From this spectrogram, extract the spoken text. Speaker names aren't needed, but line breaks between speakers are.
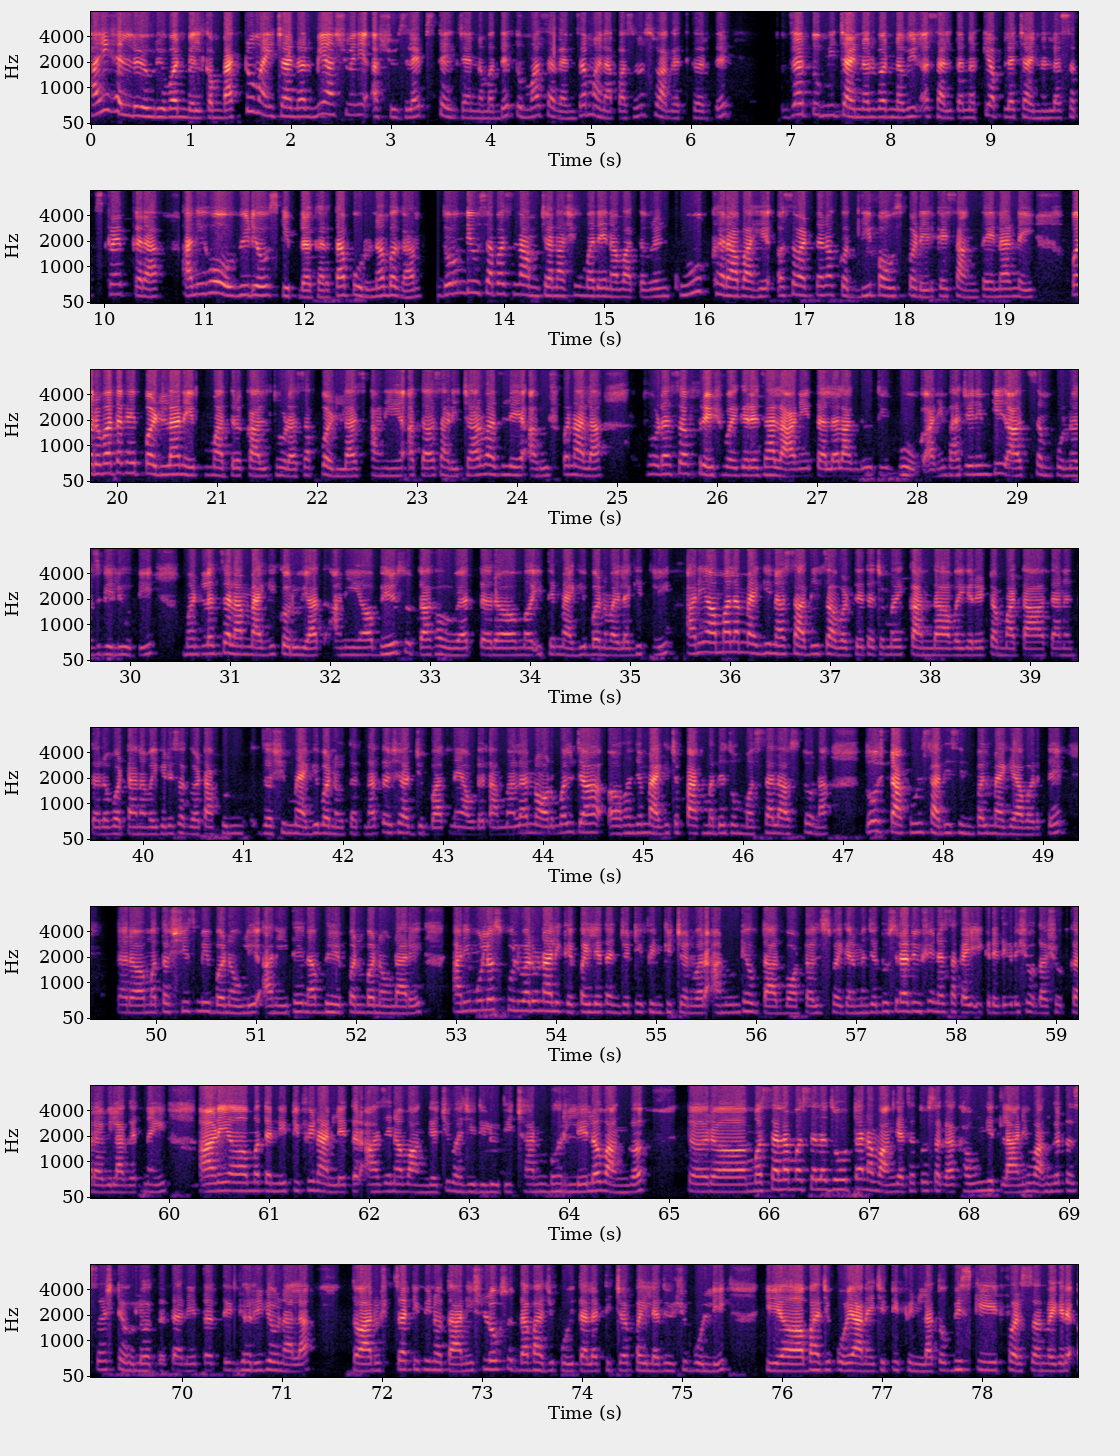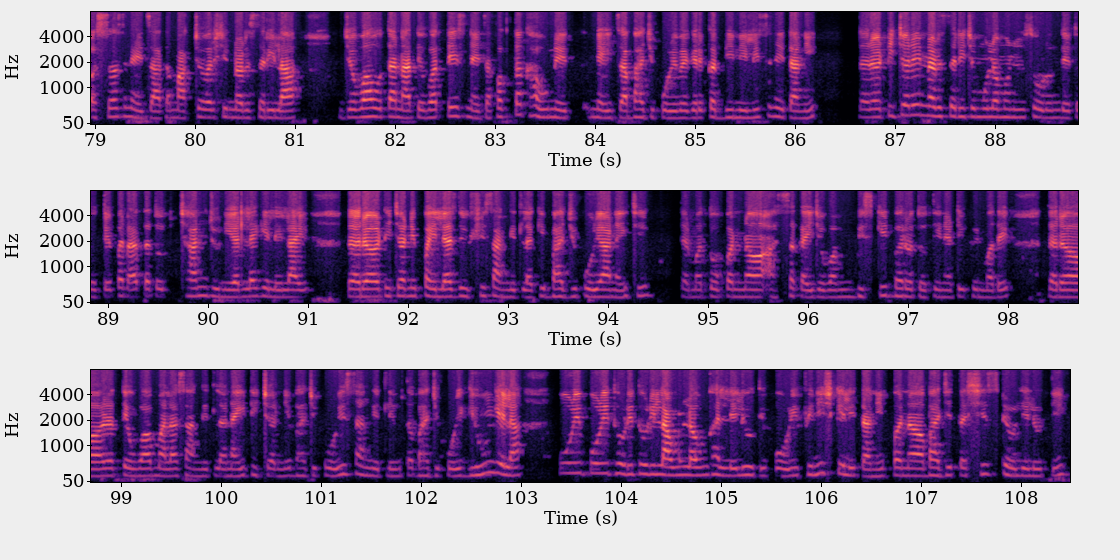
Hi hello everyone welcome back to my channel मी अश्विनी अश्यूज lifestyle चॅनलमध्ये तुम्हा सगळ्यांचं मनापासून स्वागत करते. जर तुम्ही चॅनलवर नवीन असाल तर नक्की आपल्या चॅनलला सबस्क्राईब करा. आणि हो व्हिडिओ स्किप न करता पूर्ण बघा. दोन दिवसापासून आमच्या नाशिकमध्ये ना वातावरण खूप खराब आहे. असं वाटतं ना कधी पाऊस पडेल काही सांगता येणार नाही. परवा तर काही पडला नाही मात्र काल थोडासा पडलाच. आणि आता साडेचार वाजले आरुष पण आला. थोडासा फ्रेश वगैरे झाला आणि त्याला लागली होती भूक आणि भाजी नेमकी आज संपूर्णच गेली होती. म्हटलं चला मॅगी करूयात आणि भेळ सुद्धा खाऊयात. तर मग इथे मॅगी बनवायला घेतली आणि आम्हाला मॅगी ना साधीच आवडते. त्याच्यामध्ये कांदा वगैरे टमाटा त्यानंतर वटाणा वगैरे सगळं टाकून जशी मॅगी बनवतात ना तशी अजिबात नाही आवडत. आम्हाला नॉर्मल ज्या म्हणजे मॅगीच्या पॅकमध्ये जो मसाला असतो ना तोच टाकून साधी सिंपल मॅगी आवडते. तर मग तशीच मी बनवली आणि इथे ना भेळ पण बनवणार आहे. आणि मुलं स्कूलवरून आली की पहिले त्यांचे टिफिन किचनवर आणून ठेवतात बॉटल्स वगैरे. म्हणजे दुसऱ्या दिवशी ना सकाळी इकडे तिकडे शोधाशोध करावी लागत नाही. आणि मग त्यांनी टिफिन आणले तर आज आहे ना वांग्याची भाजी दिली होती. छान भरलेलं वांग. तर मसाला मसाला जो होता ना वांग्याचा तो सगळा खाऊन घेतला आणि वांग तसंच ठेवलं होतं त्याने. तर ते घरी घेऊन आला. तो आरुषचा टिफिन होता आणि श्लोक सुद्धा भाजी पोळी त्याला टीचर पहिल्या दिवशी बोलली की भाजीपोळी भाजी पोळी आणायची टिफिनला. तो बिस्किट फरसन वगैरे असंच नाही न्यायचा. आता मागच्या वर्षी नर्सरीला जेव्हा होता ना तेव्हा तेच न्यायचा. फक्त खाऊ न्यायचा भाजी पोळी वगैरे कधी नेलीच नाही त्याने. तर टीचर नर्सरीचे मुलं म्हणून सोडून देत होते. पण आता तो छान ज्युनियरला गेलेला आहे. तर टीचरनी पहिल्याच दिवशी सांगितलं की भाजी पोळी आणायची. तर मग तो पण आज सकाळी जेव्हा मी बिस्किट भरत होती ना टिफिनमध्ये तर तेव्हा मला सांगितलं नाही टीचरनी भाजी पोळीच सांगितली तर भाजी पोळी घेऊन गेला. पोळी पोळी थोडी थोडी लावून लावून खाल्लेली होती. पोळी फिनिश केली त्याने. पण भाजी तशीच ठेवलेली होती.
